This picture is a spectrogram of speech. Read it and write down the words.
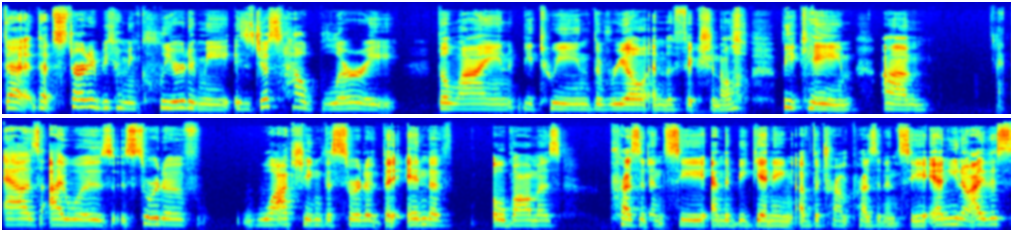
that that started becoming clear to me is just how blurry the line between the real and the fictional became um, as I was sort of watching the sort of the end of Obama's presidency and the beginning of the Trump presidency. And you know, I this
